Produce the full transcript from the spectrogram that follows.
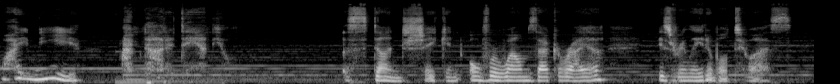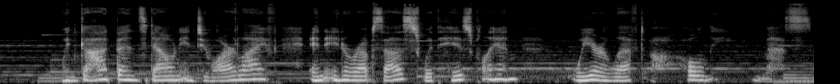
Why me? I'm not a Daniel. A stunned, shaken, overwhelmed Zechariah is relatable to us. When God bends down into our life and interrupts us with his plan, we are left a holy mess.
